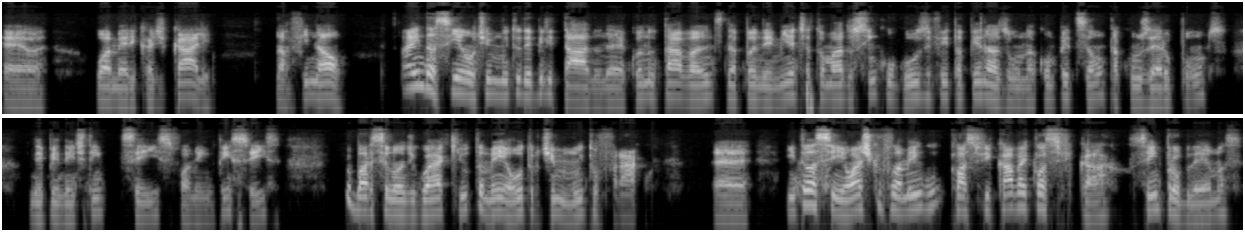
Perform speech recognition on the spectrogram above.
é, o América de Cali na final, Ainda assim, é um time muito debilitado, né? Quando estava antes da pandemia, tinha tomado cinco gols e feito apenas um na competição, tá com zero pontos. Independente tem seis, Flamengo tem seis. E o Barcelona de Guayaquil também é outro time muito fraco. É, então, assim, eu acho que o Flamengo classificar vai classificar, sem problemas.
